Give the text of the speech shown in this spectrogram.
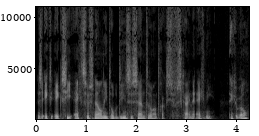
Dus ik, ik zie echt zo snel niet op dienstencentrum attracties verschijnen. Echt niet. Ik wel.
